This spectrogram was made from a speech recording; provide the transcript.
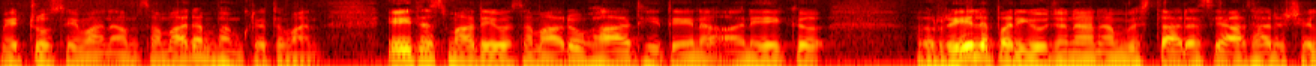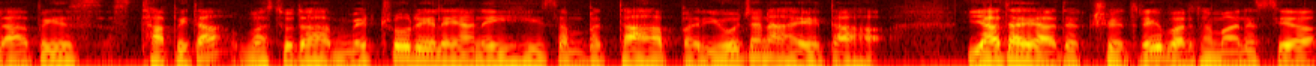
मेट्रोसेवानां समारम्भं कृतवान्। एतस्मादेव समारोहाधीतेन अनेक रेल परियोजनानां विस्तारस्य आधारशिला अपि स्थापिता वस्तुतः मेट्रो रेलयानैः सम्बद्धाः परियोजनाः एताः। यातायातक्षेत्रे वर्धमानस्य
